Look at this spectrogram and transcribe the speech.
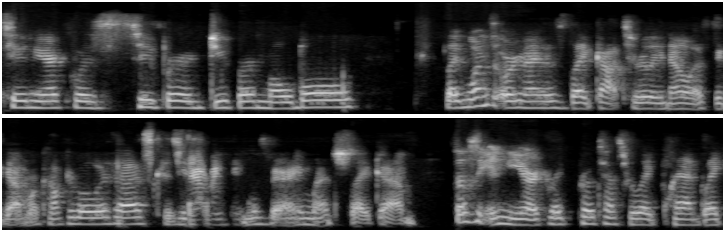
to new york was super duper mobile. Like once organizers like got to really know us they got more comfortable with us because you know everything was very much like um especially in new york like protests were like planned like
